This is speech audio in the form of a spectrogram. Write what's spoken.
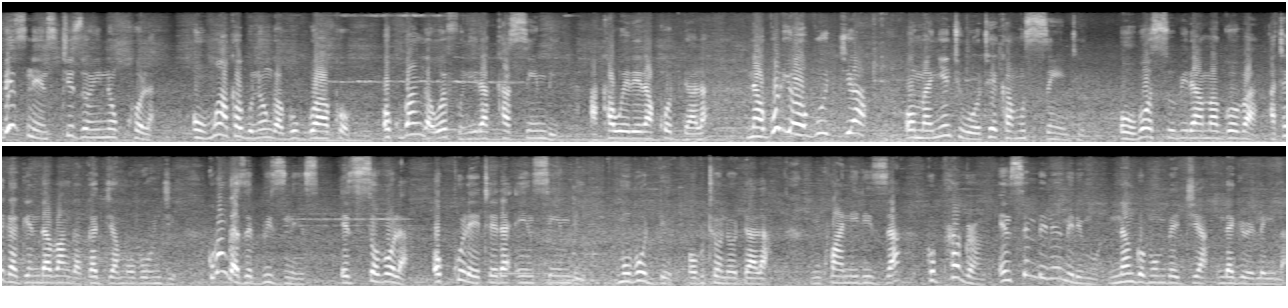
Bizinensi ki z'olina okukola omwaka guno nga guggwako okubanga weefunira kasimbi akawererako ddala naguli ogujja omanye nti wooteekamu ssente oba osuubira amagoba ate gagenda banga gajja mu bungi kubanga ze bizinensi ezisobola okukuleetera ensimbi mu budde obutono ddala. Nkwaniriza ku puroguramu ensimbi n'emirimu nango mumbejja ndagire leila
